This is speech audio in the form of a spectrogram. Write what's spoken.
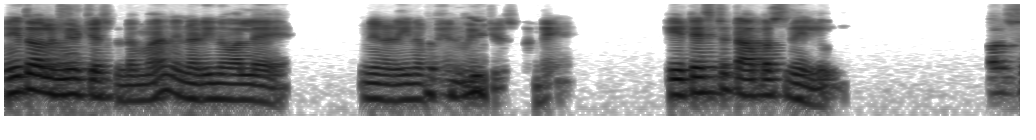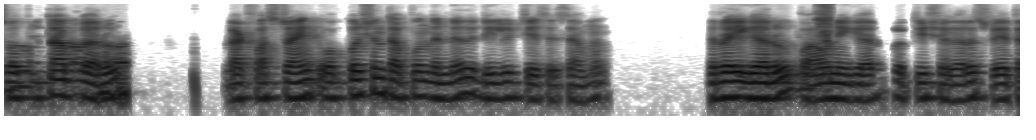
మిగతా వాళ్ళు మ్యూట్ చేసుకుంటామా? నేను అడిగిన వాళ్ళే నేను అడిగిన పైన మ్యూట్ చేసుకోండి. ఈ టెస్ట్ టాపర్స్ వీళ్ళు. So Pratap garu first rank. ఒక క్వశ్చన్ తప్పు ఉందండి అది డిలీట్ చేసేసాము. రయ్ గారు పావని గారు ప్రత్యూష గారు శ్వేత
